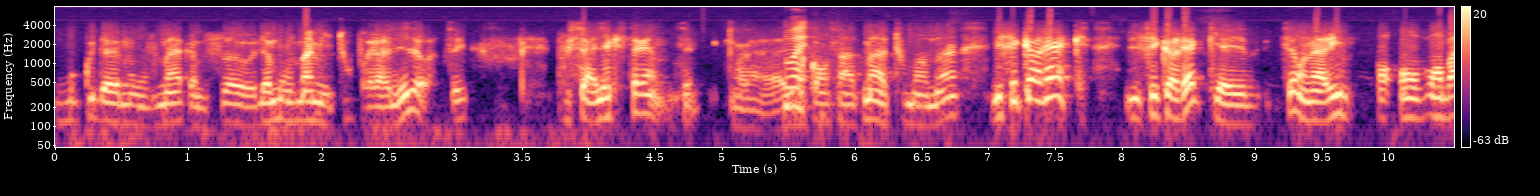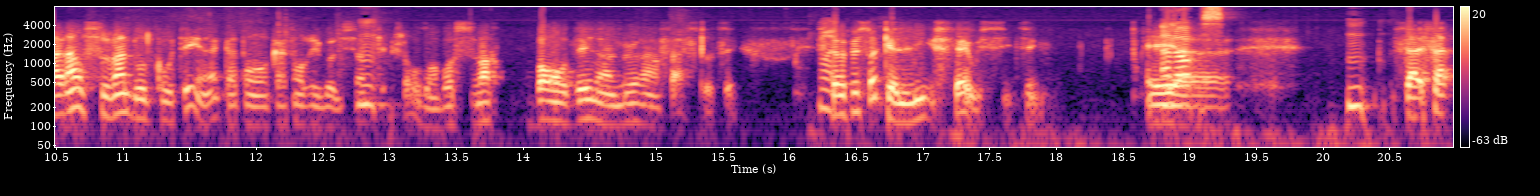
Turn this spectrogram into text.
beaucoup de mouvements comme ça. Le mouvement MeToo pour aller là, tu sais. Pousser à l'extrême. Euh, Ouais. Le consentement à tout moment. Mais c'est correct. C'est correct que, on arrive, on, balance souvent de l'autre côté, hein, quand on, quand on révolutionne Mm. quelque chose. On va souvent bondir dans le mur en face. Ouais. C'est un peu ça que le livre fait aussi. Et, Alors, euh, Mm. ça, ça-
